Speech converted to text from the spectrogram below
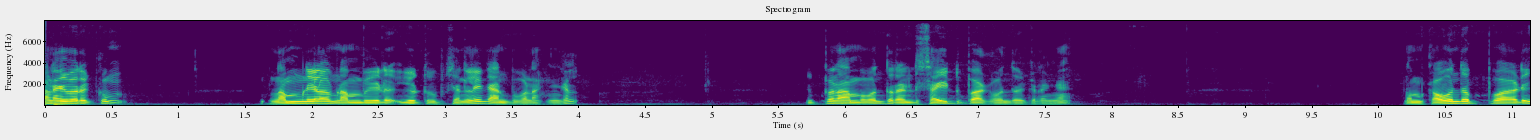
அனைவருக்கும் நம் நிலம் நம் வீடு யூடியூப் சேனலின் அன்பு வணக்கங்கள். இப்போ நாம் வந்து ரெண்டு சைட்டு பார்க்க வந்திருக்கிறோங்க. நம்ம கவுந்தப்பாடி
